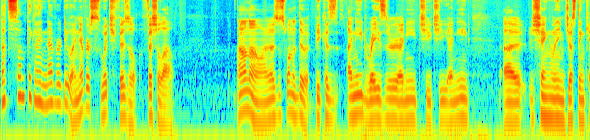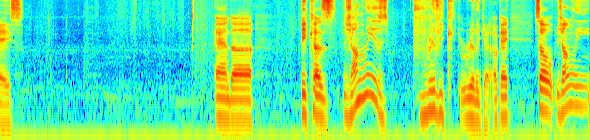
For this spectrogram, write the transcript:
That's something I never do. I never switch Fischl, Fischl out. I don't know. I just want to do it because I need Razor, I need Qiqi, I need uh, Xiangling just in case. And uh, because Zhongli is really, really good. Okay, so Zhongli,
